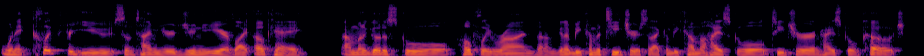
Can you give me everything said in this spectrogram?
when it clicked for you sometime your junior year of like okay I'm going to go to school, hopefully run, but I'm going to become a teacher so I can become a high school teacher and high school coach.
